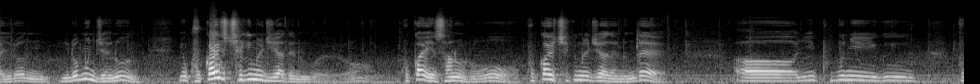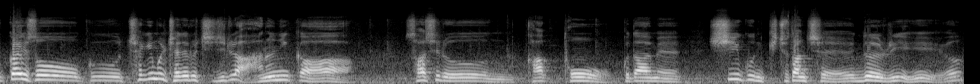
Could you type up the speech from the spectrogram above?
이런 이런 문제는 국가에서 책임을 져야 되는 거예요. 국가 예산으로 국가의 책임을 져야 되는데 어, 이 부분이 그 국가에서 그 책임을 제대로 지지를 않으니까 사실은 각 도 그 다음에 시군 기초단체들이 어,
